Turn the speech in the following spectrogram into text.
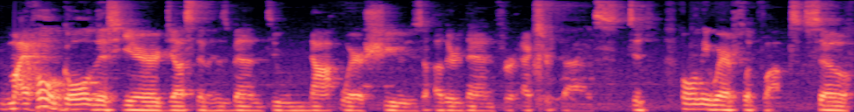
my whole goal this year, Justin, has been to not wear shoes other than for exercise, to only wear flip flops. So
